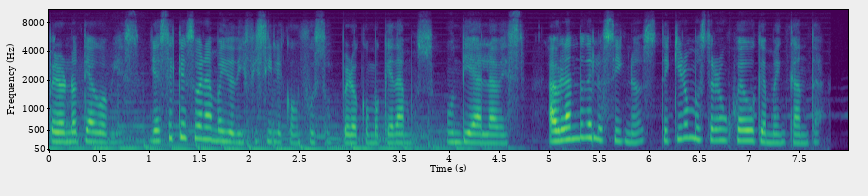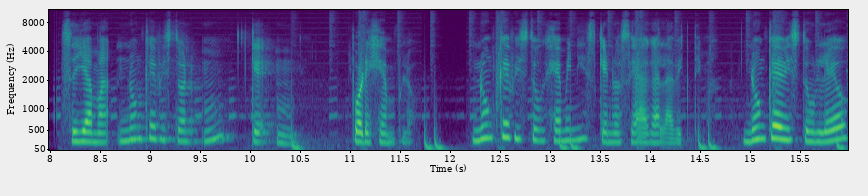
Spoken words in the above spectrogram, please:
Pero no te agobies, ya sé que suena medio difícil y confuso, pero como quedamos, un día a la vez. Hablando de los signos, te quiero mostrar un juego que me encanta. Se llama Nunca he visto un mm que mm. Por ejemplo, Nunca he visto un Géminis que no se haga la víctima. Nunca he visto un Leo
